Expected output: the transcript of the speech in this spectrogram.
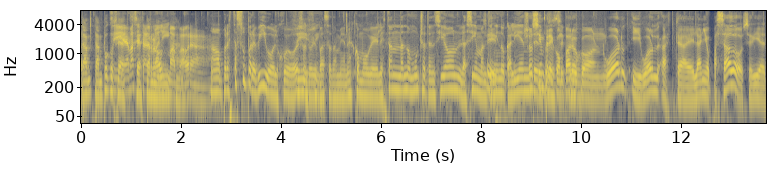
tam- tampoco Sí, sea, además está el roadmap manija. ahora. No, pero está súper vivo el juego, Sí, eso es lo sí. que pasa también. Es como que le están dando mucha atención, la siguen manteniendo Sí. caliente. Yo siempre comparo como- con World y World hasta el año pasado seguía,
